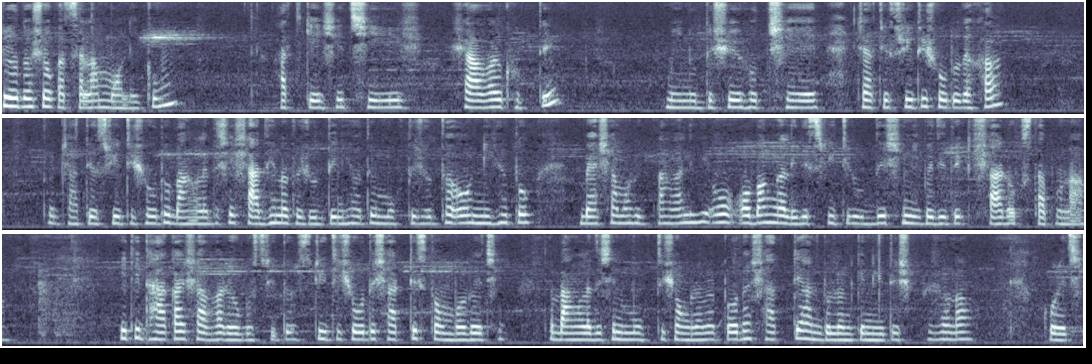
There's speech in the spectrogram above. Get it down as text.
প্রিয় দর্শক, আসসালামু আলাইকুম। আজকে এসেছি সাভার ঘুরতে। মেন উদ্দেশ্য হচ্ছে জাতীয় স্মৃতিসৌধ দেখা। তো জাতীয় স্মৃতিসৌধ বাংলাদেশের স্বাধীনতা যুদ্ধে নিহত মুক্তিযোদ্ধা ও নিহত বেসামরিক বাঙালি ও অবাঙালিদের স্মৃতির উদ্দেশ্যে নিবেদিত একটি স্মারক স্থাপনা। এটি ঢাকার সাভারে অবস্থিত। স্মৃতিসৌধে ষাটটি স্তম্ভ রয়েছে। বাংলাদেশের মুক্তি সংগ্রামের প্রধান সাতটি আন্দোলনকে নির্দেশনা করেছে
